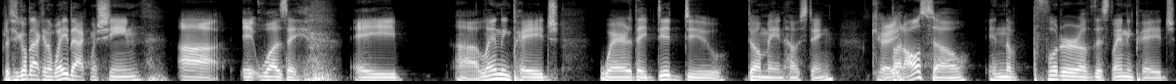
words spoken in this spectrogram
But if you go back in the Wayback Machine, uh, it was a a uh, landing page where they did do domain hosting. Okay. But also in the footer of this landing page,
